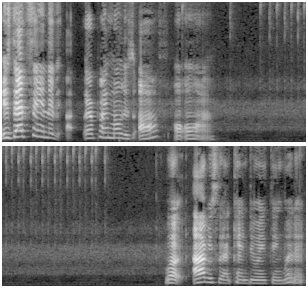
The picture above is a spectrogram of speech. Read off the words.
Is that saying that airplane mode is off or on? Well, obviously I can't do anything with it.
